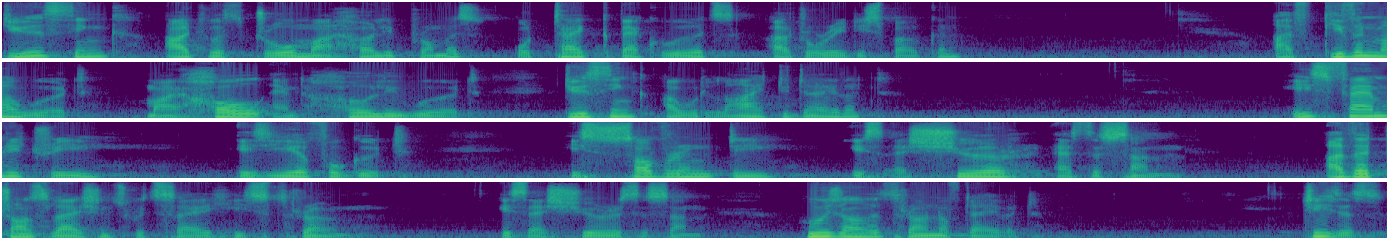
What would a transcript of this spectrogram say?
Do you think I'd withdraw my holy promise or take back words I've already spoken? I've given my word, my whole and holy word. Do you think I would lie to David? His family tree is here for good. His sovereignty is as sure as the sun. Other translations would say his throne is as sure as the sun. Who's on the throne of David? Jesus.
